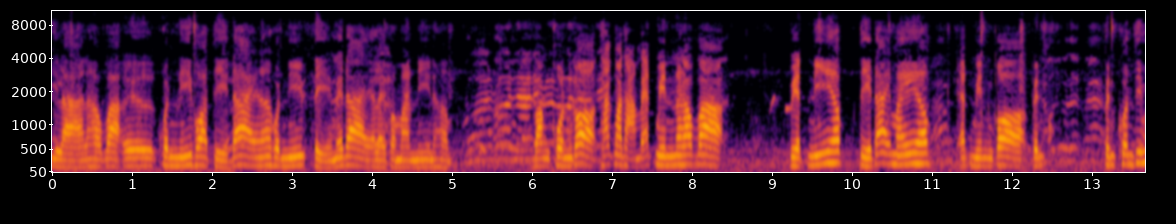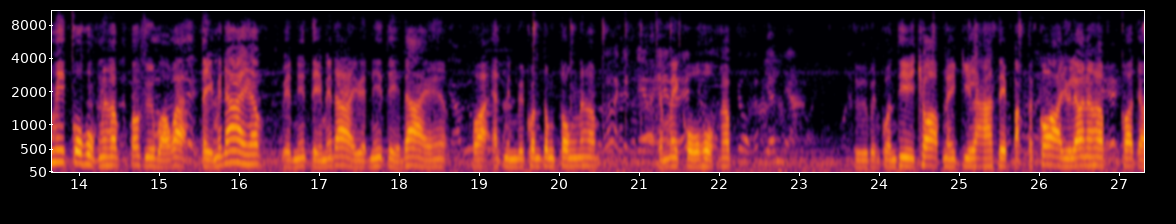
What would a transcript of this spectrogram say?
กีฬานะครับว่า เออคนนี้พอเตะได้นะ คนนี้เตะไม่ได้อะไรประมาณนี้นะครับ บางคนก็ทักมาถามแอดมินนะครับว่าเวทนี้ครับเตะได้ไหมครับ แอดมินก็เป็นเป็นคนที่ไม่โกหกนะครับ ก็คือบอกว่าเตะไม่ได้ครับ เวทนี้เตะไม่ได้ เวทนี้เตะได้ครับเพราะว่าแอดมินเป็นคนตรงๆนะครับ จะไม่โกหกครับ คือเป็นคนที่ชอบในกีฬาเซปักตะก้ออยู่แล้วนะครับ ก็จะ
